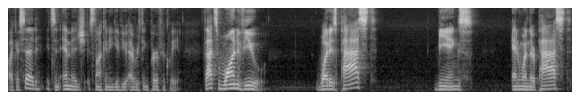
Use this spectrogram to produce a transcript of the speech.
Like I said, it's an image, it's not going to give you everything perfectly. That's one view. What is past? Beings. And when they're past,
